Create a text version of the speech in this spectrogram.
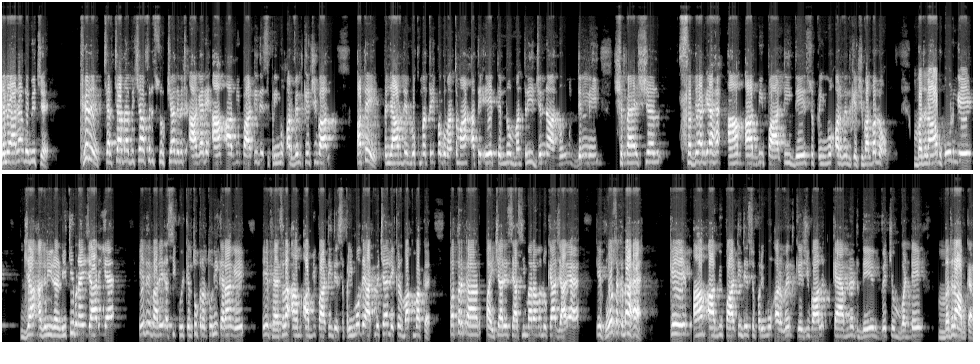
ਗਲਿਆਰਾਂ ਦੇ ਵਿੱਚ ਫਿਰ ਚਰਚਾ ਦਾ ਵਿਸ਼ਾ ਫਿਰ ਸੁਰਖੀਆਂ ਦੇ ਵਿੱਚ ਆ ਗਏ ਨੇ ਆਮ ਆਦਮੀ ਪਾਰਟੀ ਦੇ ਸੁਪਰੀਮੋ ਅਰਵਿੰਦ ਕੇਜਰੀਵਾਲ ਅਤੇ ਪੰਜਾਬ ਦੇ ਮੁੱਖ ਮੰਤਰੀ ਭਗਵੰਤ ਮਾਨ ਅਤੇ ਇਹ ਤਿੰਨੋਂ ਮੰਤਰੀ ਜਿਨ੍ਹਾਂ ਨੂੰ ਦਿੱਲੀ ਸਪੈਸ਼ਲ ਸੱਦਿਆ ਗਿਆ ਹੈ ਆਮ ਆਦਮੀ ਪਾਰਟੀ ਦੇ ਸੁਪਰੀਮੋ ਅਰਵਿੰਦ ਕੇਜਰੀਵਾਲ ਵੱਲੋਂ। ਬਦਲਾਵ ਹੋਣਗੇ ਜਾਂ ਅਗਲੀ ਰਣਨੀਤੀ ਬਣਾਈ ਜਾ ਰਹੀ ਹੈ, ਇਹਦੇ ਬਾਰੇ ਅਸੀਂ ਕੋਈ ਕਿੰਤੂ ਪਰੰਤੂ ਨਹੀਂ ਕਰਾਂਗੇ। ਇਹ ਫੈਸਲਾ ਆਮ ਆਦਮੀ ਪਾਰਟੀ ਦੇ ਸੁਪਰੀਮੋ ਦੇ ਹੱਕ ਵਿੱਚ ਹੈ, ਲੇਕਿਨ ਵੱਖ-ਵੱਖ ਪੱਤਰਕਾਰ ਭਾਈਚਾਰੇ ਸਿਆਸੀ ਮਾਰਾਂ ਵੱਲੋਂ ਕਿਹਾ ਜਾ ਰਿਹਾ ਹੈ ਕਿ ਹੋ ਸਕਦਾ ਹੈ ਕਿ ਆਮ ਆਦਮੀ ਪਾਰਟੀ ਦੇ ਸੁਪਰੀਮੋ ਅਰਵਿੰਦ ਕੇਜਰੀਵਾਲ ਕੈਬਨਿਟ ਦੇ ਵਿੱਚ ਵੱਡੇ ਬਦਲਾਵ ਕਰਨ।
